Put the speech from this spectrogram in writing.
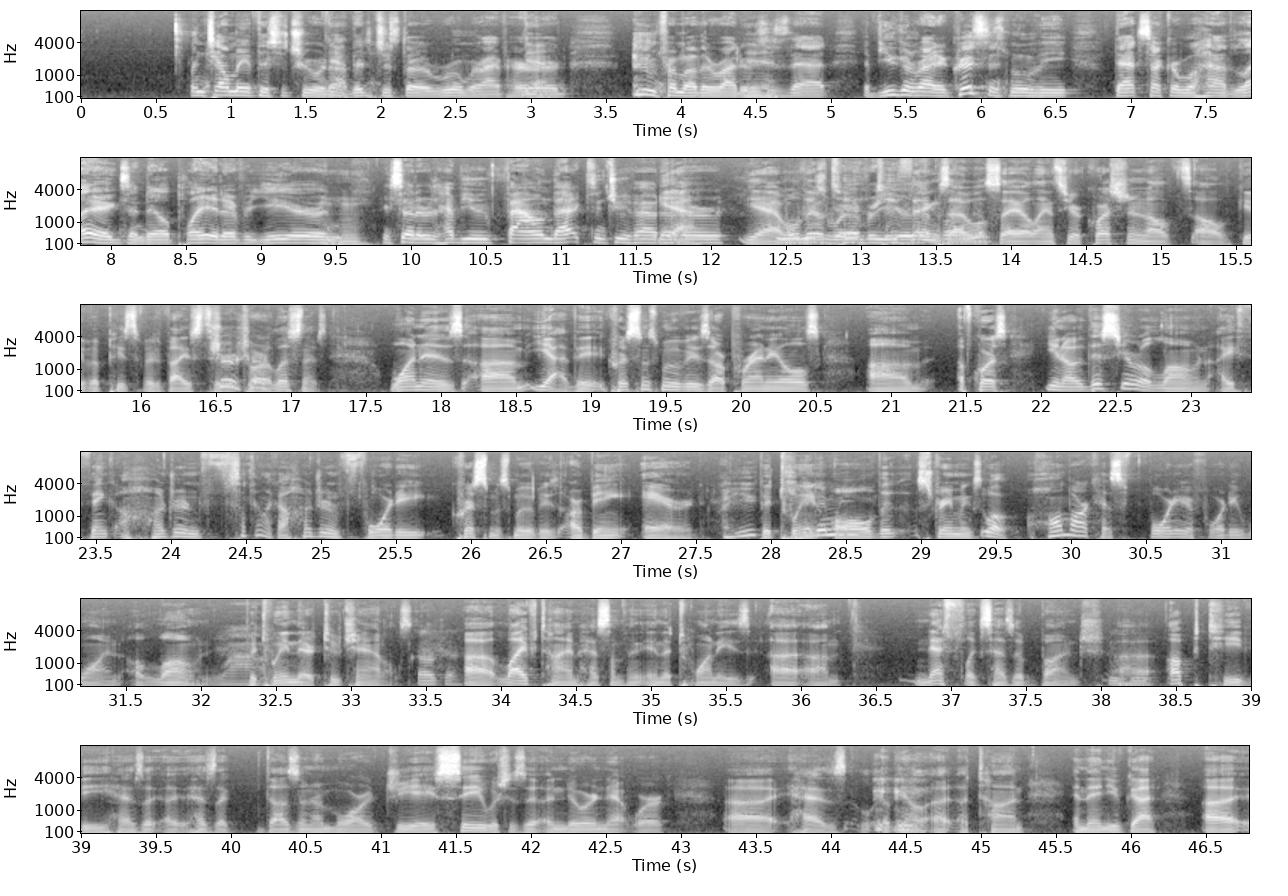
and tell me if this is true or Yeah. not. This is just a rumor I've heard from other writers. Yeah. Is that if you can write a Christmas movie, that sucker will have legs, and they'll play it every year, and et cetera. Have you found that since you've had Mm-hmm. yeah, other yeah. Well, there are two, two things I will them? say. I'll answer your question, and I'll I'll give a piece of advice to, Sure, to our listeners. One is, um, yeah, the Christmas movies are perennials. Um, of course, you know this year alone, I think 100 something like 140 Christmas movies are being aired Are you between all the streamings. Well, Hallmark has 40 or 41 alone Wow. between their two channels. Okay. Uh, Lifetime has something in the 20s. Uh, um, Netflix has a bunch. Uh, Mm-hmm. Up TV has a, has a dozen or more. GAC, which is a, a newer network, uh, has you know a, a ton. And then you've got uh,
